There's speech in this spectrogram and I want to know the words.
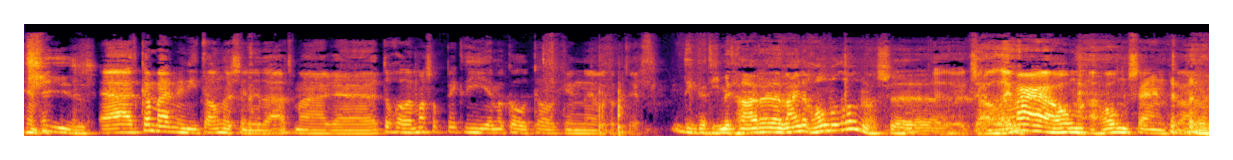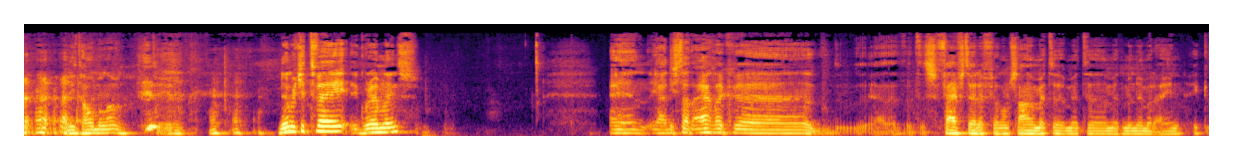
Jezus. Ja, het kan bijna niet anders inderdaad, maar eh, toch wel een mazzelpik die uh, Macaulay Culkin eh, wat dat betreft. Ik denk dat hij met haar weinig home alone was. ik zou alleen maar home, home zijn. Niet Home Alone. Nummertje 2, Gremlins. En ja, die staat eigenlijk... eh, ja, het is een film samen met, de, met, de, met mijn nummer 1. Ik,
